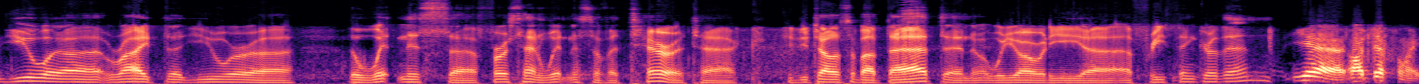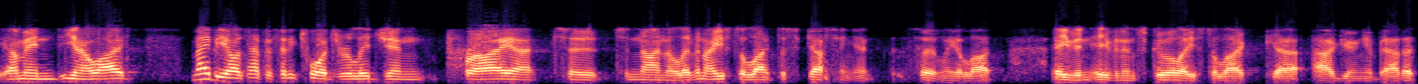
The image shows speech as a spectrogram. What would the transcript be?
You were uh, right that you were uh, the witness, uh, first-hand witness of a terror attack. Could you tell us about that? And were you already uh, a free thinker then? Yeah, oh, definitely. I mean, you know, I maybe I was apathetic towards religion prior to to 9/11. I used to like discussing it, certainly a lot even even in school, I used to like uh, arguing about it.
